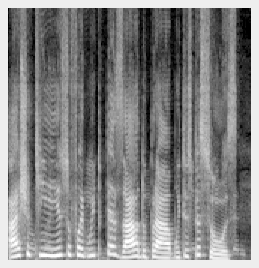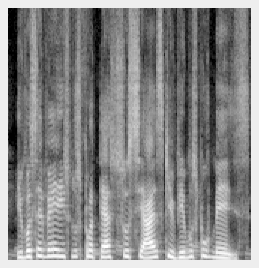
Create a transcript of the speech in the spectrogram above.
Acho que isso foi muito pesado para muitas pessoas, e você vê isso nos protestos sociais que vimos por meses.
